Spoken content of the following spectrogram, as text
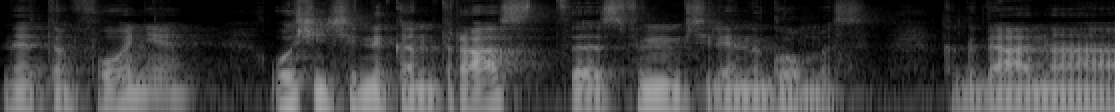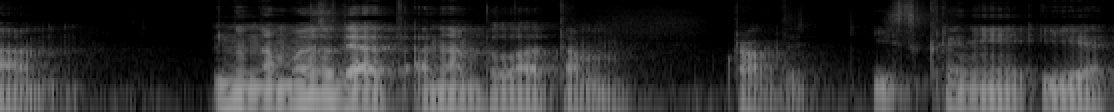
На этом фоне очень сильный контраст с фильмом Селены Гомес, когда она, ну, на мой взгляд, она была там, правда, искренне, и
